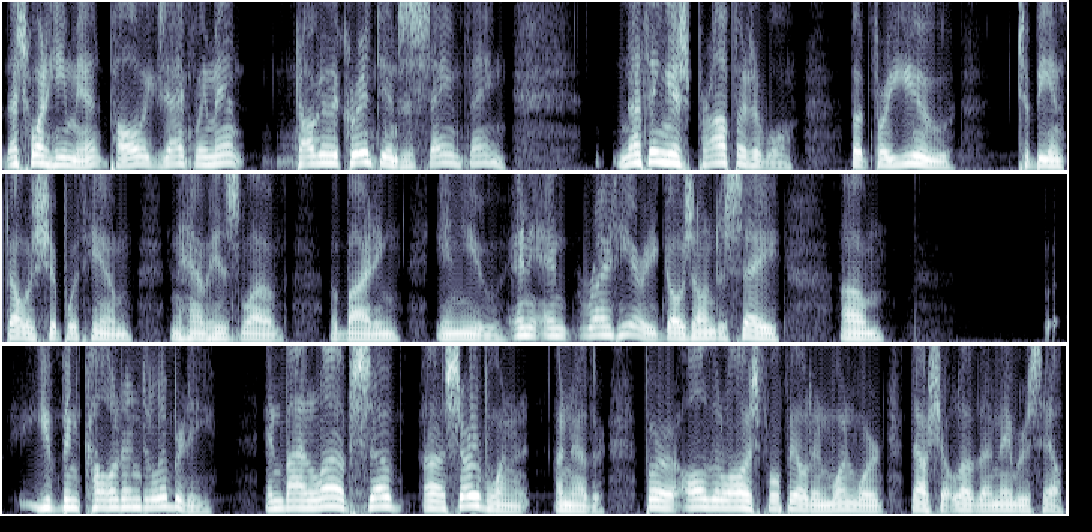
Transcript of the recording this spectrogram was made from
that's what he meant. Paul exactly meant talking to the Corinthians the same thing. Nothing is profitable but for you to be in fellowship with him and have his love abiding in you. And and right here he goes on to say, um, you've been called unto liberty, and by love serve, uh, serve one another. For all the law is fulfilled in one word, thou shalt love thy neighbor as self.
